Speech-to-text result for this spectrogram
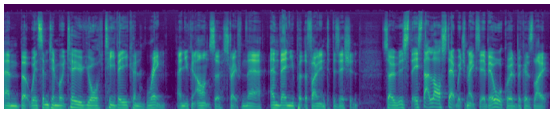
Um, but with 17.2, your TV can ring and you can answer straight from there, and then you put the phone into position. So it's, it's that last step which makes it a bit awkward because like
